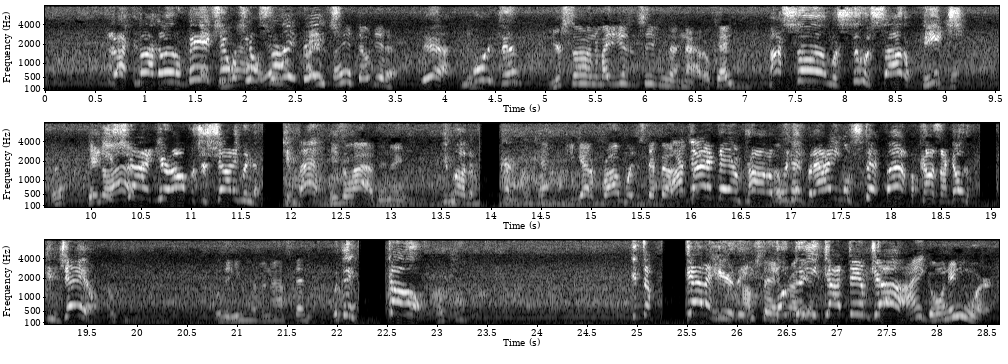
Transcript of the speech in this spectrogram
Like, like a little bitch. That's what you'll I say, didn't say it though, did I? Yeah, you wanted to. Your son made his decision that night, okay? My son was suicidal, bitch. Well, Yeah, he's you alive. shot, your officer shot him in the back. He's alive, then, ain't he? You mother. Okay. You got a problem with it? Step out. I got a damn problem with it, but I ain't gonna step out because I go to f***ing jail. Well, then you have a nice day. But then f- go. Get the f- out of here, then. I'm standing Go right do here. your goddamn job. I ain't going anywhere.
